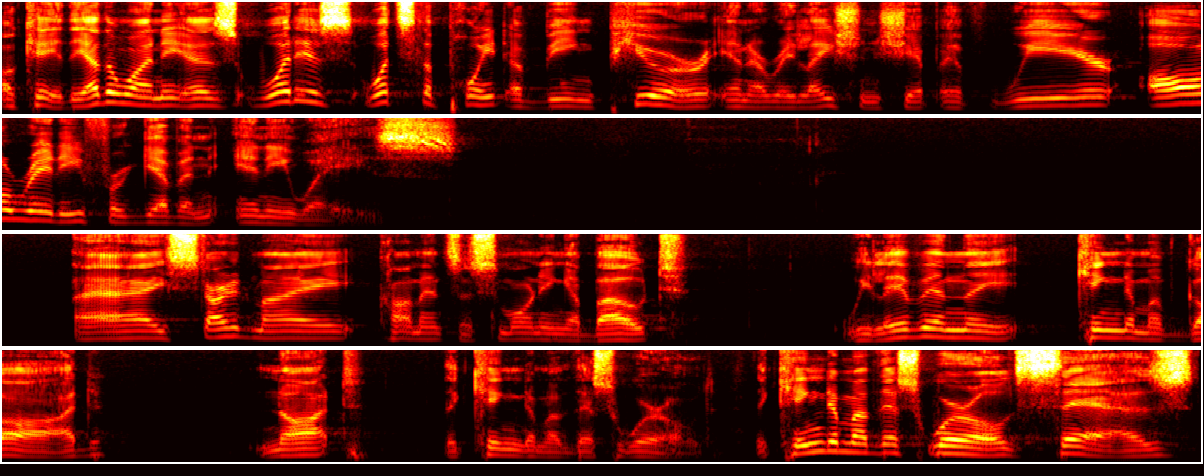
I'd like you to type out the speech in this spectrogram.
Okay, the other one is what is what's the point of being pure in a relationship if we're already forgiven anyways? I started my comments this morning about we live in the kingdom of God, not the kingdom of this world. The kingdom of this world says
